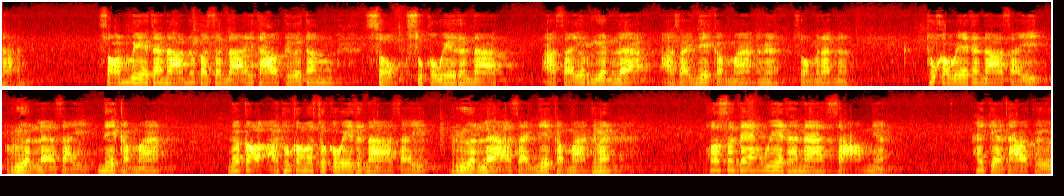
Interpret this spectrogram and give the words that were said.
ฐาน สอนเวทนานุปัสนาเท้าเธอทั้งสุขเวทนาอาศัยเรือนและอาศัยเนคขมะนะสมนัตนะ่ะทุกขเวทนาอาศัยเรือนและอาศัยเนคขมะ แล้วก็อทุกขมสุขเวทนาอาศัยเรือนและอาศัยเนคขมะใช่ไหมพอแสดงเวทนาสามเนี่ยให้แก่เท้าเธอ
